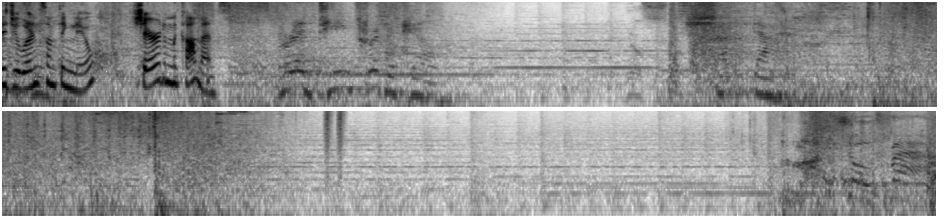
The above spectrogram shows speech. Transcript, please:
Did you learn something new? Share it in the comments. Red team triple kill. Shut down. Red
